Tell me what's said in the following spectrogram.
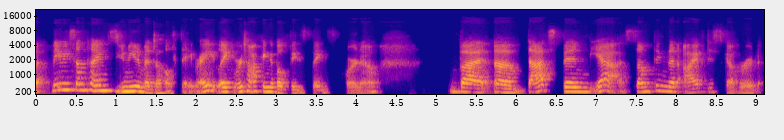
but maybe sometimes you need a mental health day, right? Like we're talking about these things for now. But um, that's been, yeah, something that I've discovered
